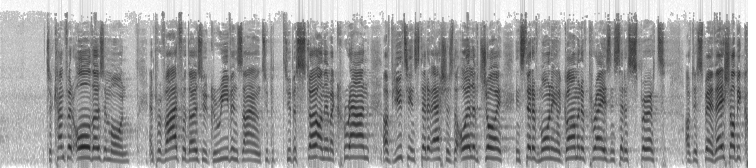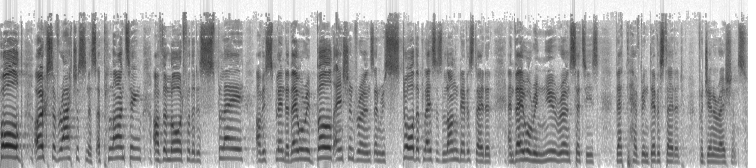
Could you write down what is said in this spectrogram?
to comfort all those who mourn and provide for those who grieve in Zion, to, to bestow on them a crown of beauty instead of ashes, the oil of joy instead of mourning, a garment of praise instead of spirit of despair. They shall be called oaks of righteousness, a planting of the Lord for the display of his splendor. They will rebuild ancient ruins and restore the places long devastated, and they will renew ruined cities that have been devastated for generations.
